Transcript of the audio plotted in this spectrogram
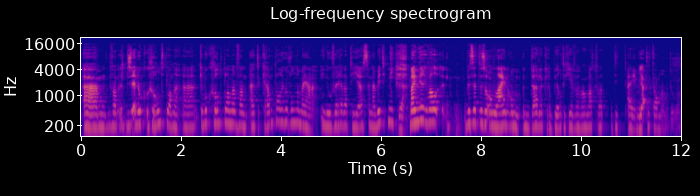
Ehm, van, dus, en ook grondplannen. Eh, ik heb ook grondplannen van uit de krant al gevonden, maar ja, in hoeverre dat die juist zijn, dat weet ik niet. Ja. Maar in ieder geval, we zetten ze online om een duidelijker beeld te geven van wat we dit, allee, met Ja. dit allemaal bedoelen.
